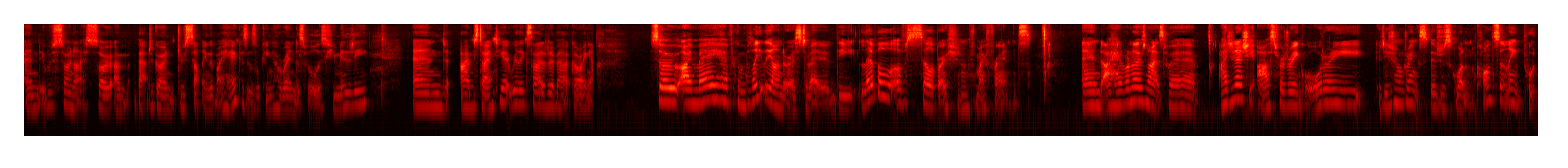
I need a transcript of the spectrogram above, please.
and it was so nice so I'm about to go and do something with my hair because it's looking horrendous with all this humidity and I'm starting to get really excited about going out. So I may have completely underestimated the level of celebration for my friends. And I had one of those nights where I didn't actually ask for a drink or order any additional drinks. There's just one constantly put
